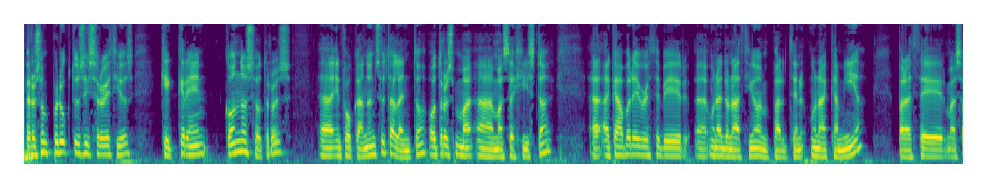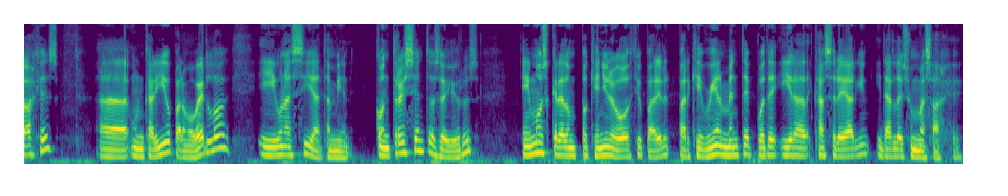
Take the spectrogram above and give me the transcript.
pero son productos y servicios que creen con nosotros, uh, enfocando en su talento. Otros ma uh, masajistas. Acabo de recibir una donación para tener una camilla para hacer masajes, un carillo para moverlo y una silla también. Con 300 euros hemos creado un pequeño negocio para, él, para que realmente pueda ir a casa de alguien y darles un masaje.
